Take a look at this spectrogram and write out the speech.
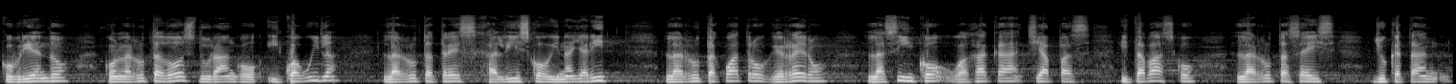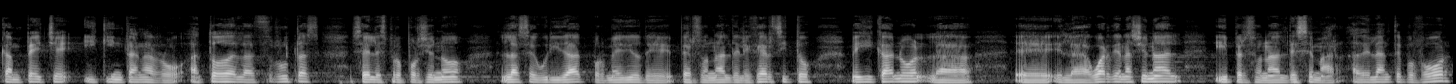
cubriendo con la ruta 2 Durango y Coahuila, la ruta 3 Jalisco y Nayarit, la ruta 4 Guerrero, la 5 Oaxaca, Chiapas y Tabasco, la ruta 6 Yucatán, Campeche y Quintana Roo. A todas las rutas se les proporcionó la seguridad por medio de personal del ejército mexicano, la, eh, Guardia Nacional y personal de CEMAR. Adelante, por favor.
